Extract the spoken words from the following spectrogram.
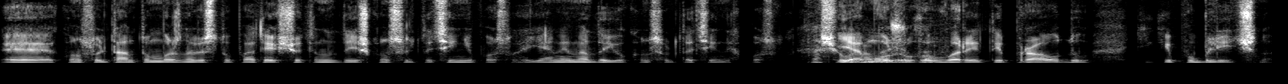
Е, консультантом можна виступати, якщо ти надаєш консультаційні послуги. Я не надаю консультаційних послуг. А що Я можу надаєте? говорити правду тільки публічно.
